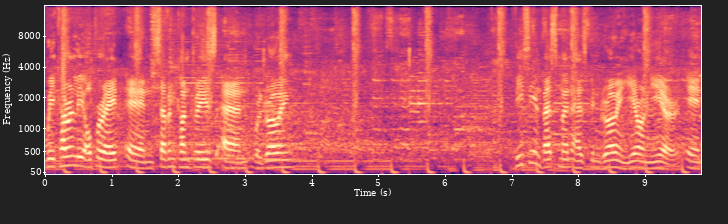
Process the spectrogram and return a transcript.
We currently operate in seven countries and we're growing. VC investment has been growing year on year in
